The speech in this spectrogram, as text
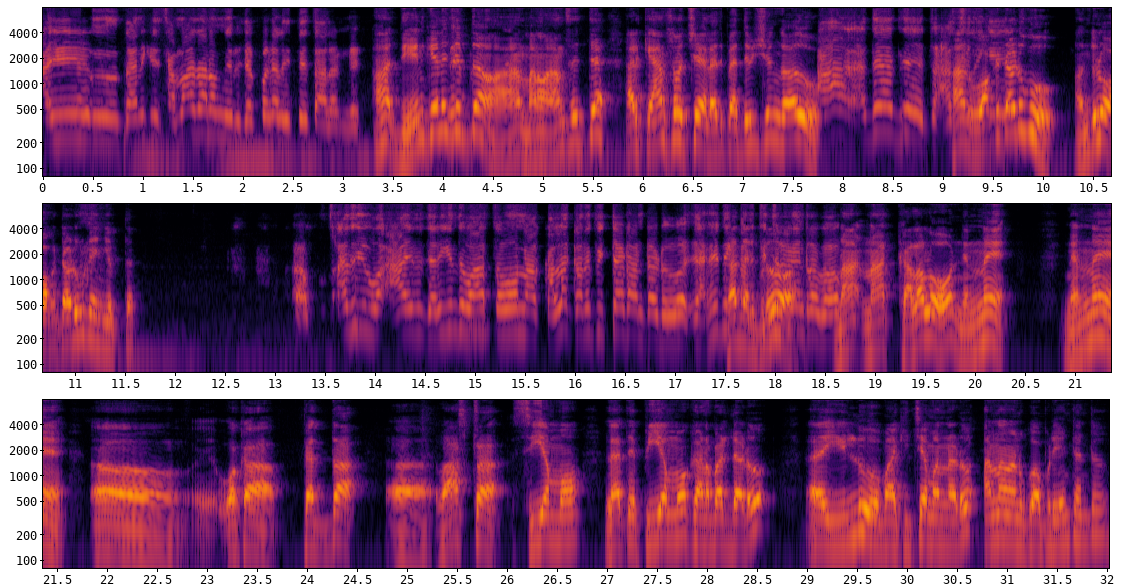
అవి దానికి సమాధానం మీరు చెప్పగలిగితే చాలండి. దేనికైనా చెప్తాం మనం ఆన్సర్ ఇస్తే అది క్యాన్సర్ వచ్చేయాలి. అది పెద్ద విషయం కాదు. అదే అదే. ఒకటి అడుగు. అందులో ఒకటి అడుగు నేను చెప్తా. అది ఆయన జరిగింది వాస్తవం. నా కళ్ళ కనిపించాడు అంటాడు. ఇప్పుడు? నా నా కళలో నిన్నే నిన్నే ఒక పెద్ద రాష్ట్ర సీఎంఓ లేకపోతే పిఎంఓ కనబడ్డాడు. ఇల్లు మాకు ఇచ్చేయమన్నాడు. అన్నాను అనుకో అప్పుడు ఏంటంటావు?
